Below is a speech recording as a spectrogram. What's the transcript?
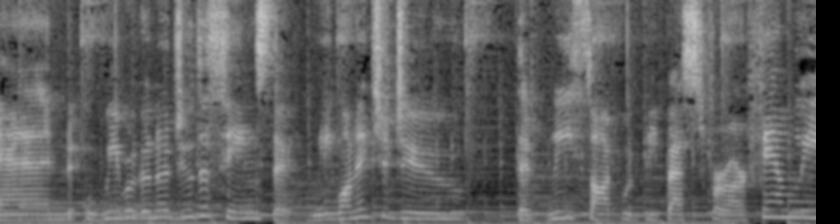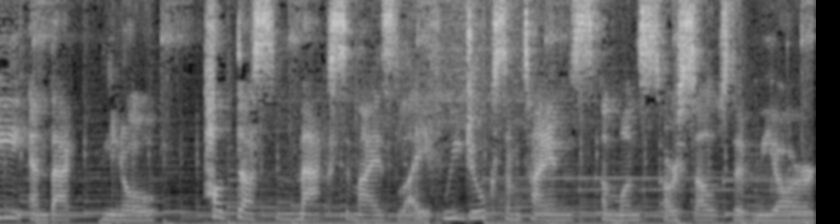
and we were gonna do the things that we wanted to do that we thought would be best for our family and that you know helped us maximize life. We joke sometimes amongst ourselves that we are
